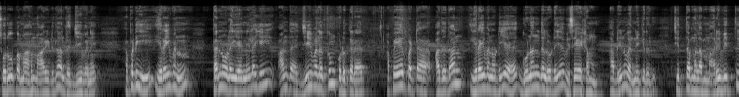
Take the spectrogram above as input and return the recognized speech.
ஸ்வரூபமாக மாறிடுது அந்த ஜீவனை. அப்படி இறைவன் தன்னுடைய நிலையை அந்த ஜீவனுக்கும் கொடுக்கிறார். அப்பேற்பட்ட அதுதான் இறைவனுடைய குணங்களுடைய விசேஷம் அப்படின்னு வர்ணிக்கிறது. சித்தமலம் அறிவித்து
